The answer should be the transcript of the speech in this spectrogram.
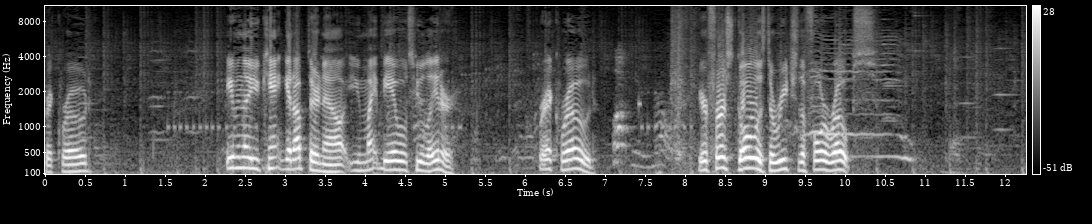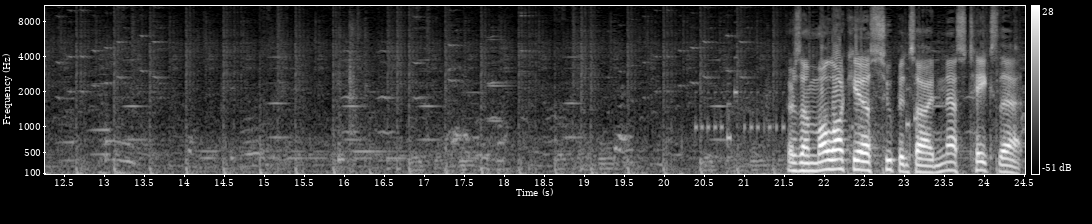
Brick Road. Even though you can't get up there now, you might be able to later. Brick Road. Your first goal is to reach the four ropes. There's a Molokheiya soup inside. Ness takes that.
